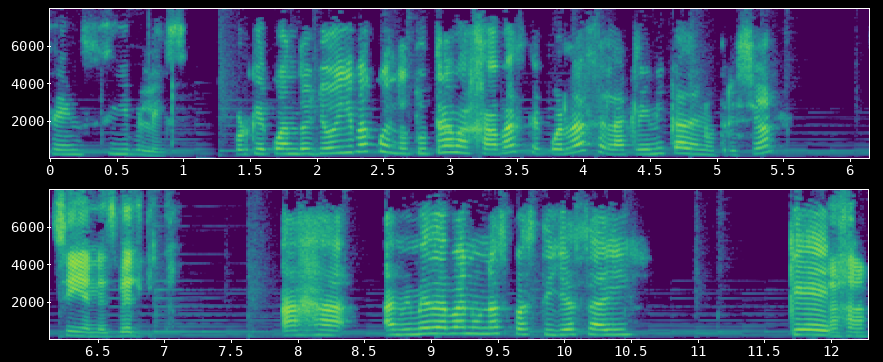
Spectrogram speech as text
sensibles, porque cuando yo iba, cuando tú trabajabas, ¿te acuerdas en la clínica de nutrición? Sí, en Esbéltica. Ajá, a mí me daban unas pastillas ahí que, Ajá.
